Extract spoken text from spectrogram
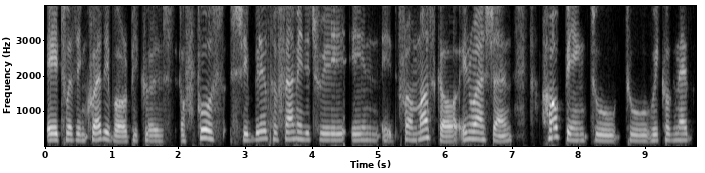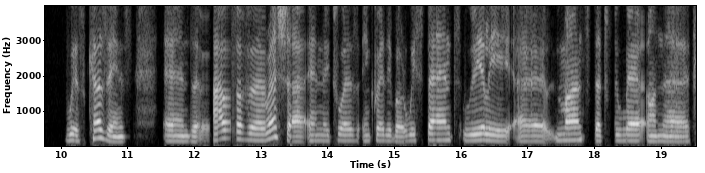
it was incredible because, of course, she built her family tree in, from Moscow in Russian, hoping to to recognize with cousins and uh, out of uh, Russia, and it was incredible. We spent really uh, months that we were on a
